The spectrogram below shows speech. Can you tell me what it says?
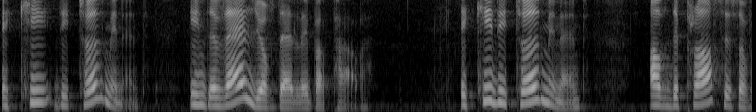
a key determinant in the value of that labor power, a key determinant of the process of,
